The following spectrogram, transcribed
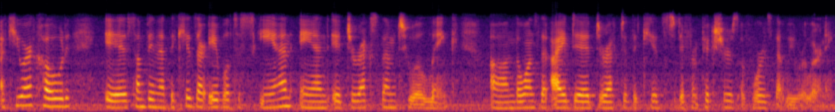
A QR code is something that the kids are able to scan and it directs them to a link. Um, the ones that I did directed the kids to different pictures of words that we were learning.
